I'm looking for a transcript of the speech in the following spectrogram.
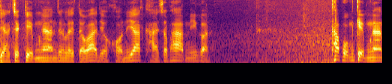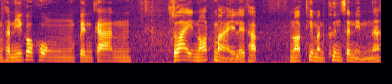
อยากจะเก็บงานจังเลยแต่ว่าเดี๋ยวขออนุญาตขายสภาพนี้ก่อน ถ้าผมเก็บงานคันนี้ก็คงเป็นการไล่น็อตใหม่เลยครับ น็อตที่มันขึ้นสนิมนะ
